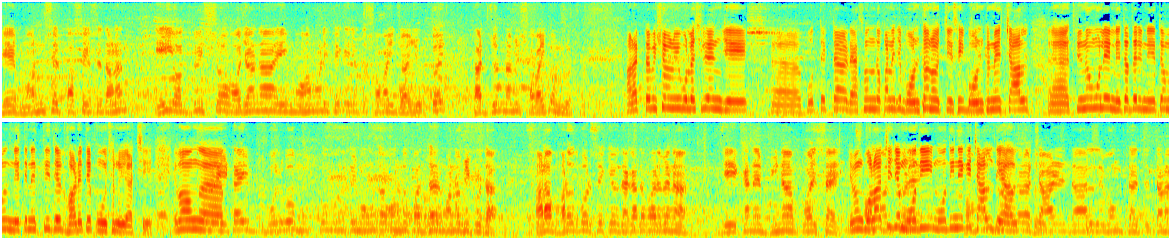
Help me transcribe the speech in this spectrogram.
যে মানুষের পাশে এসে দাঁড়ান। এই অদৃশ্য, অজানা এই মহামারী থেকে যাতে সবাই জয়যুক্ত হয়, তার জন্য আমি সবাইকে অনুরোধ করছি। আর একটা বিষয় উনি বলেছিলেন যে প্রত্যেকটা রেশন দোকানে যে বন্টন হচ্ছে সেই বন্টনের চাল তৃণমূলের নেতাদের নেতা নেতা নেত্রীদের ঘরেতে পৌঁছানো যাচ্ছে এবং এটাই বলব মুখ্যমন্ত্রী মমতা বন্দ্যোপাধ্যায়ের মানবিকতা। সারা ভারতবর্ষে কেউ দেখাতে পারবে না যে এখানে বিনা পয়সায় এবং বলা হচ্ছে যে মোদি মোদি নাকি চাল দেওয়া হচ্ছে। চাল ডাল এবং তারা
